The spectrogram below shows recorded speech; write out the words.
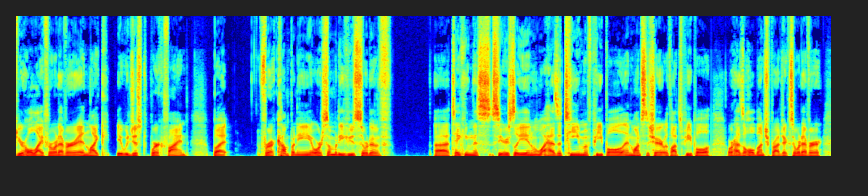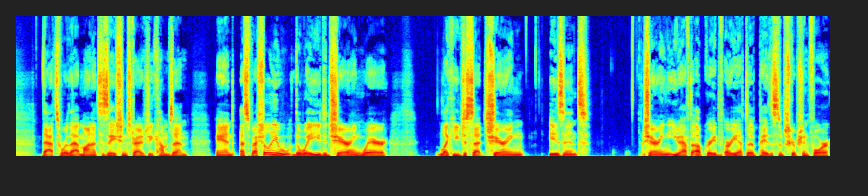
your whole life or whatever and like it would just work fine. But for a company or somebody who's sort of uh, taking this seriously and has a team of people and wants to share it with lots of people or has a whole bunch of projects or whatever, that's where that monetization strategy comes in. And especially the way you did sharing, where, like you just said, sharing isn't sharing, you have to upgrade or you have to pay the subscription for,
